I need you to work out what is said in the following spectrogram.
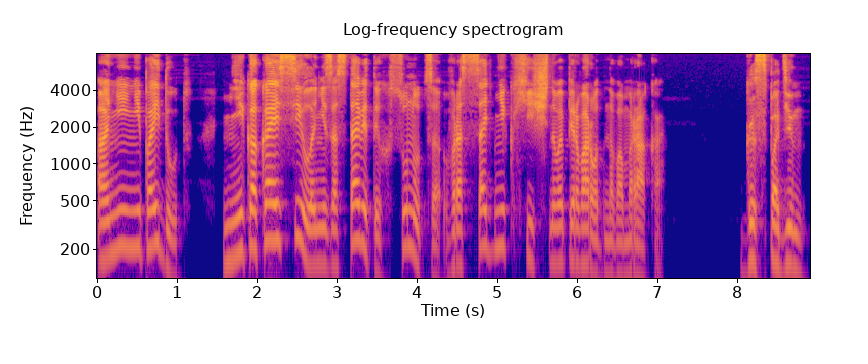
Они не пойдут. Никакая сила не заставит их сунуться в рассадник хищного первородного мрака. «Господин,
